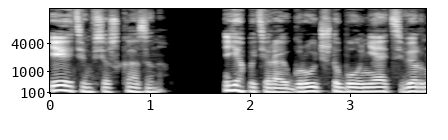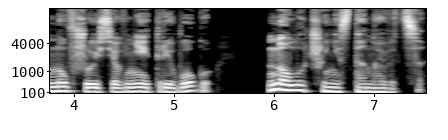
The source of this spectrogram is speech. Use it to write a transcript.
И этим все сказано. Я потираю грудь, чтобы унять свернувшуюся в ней тревогу, но лучше не становится.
